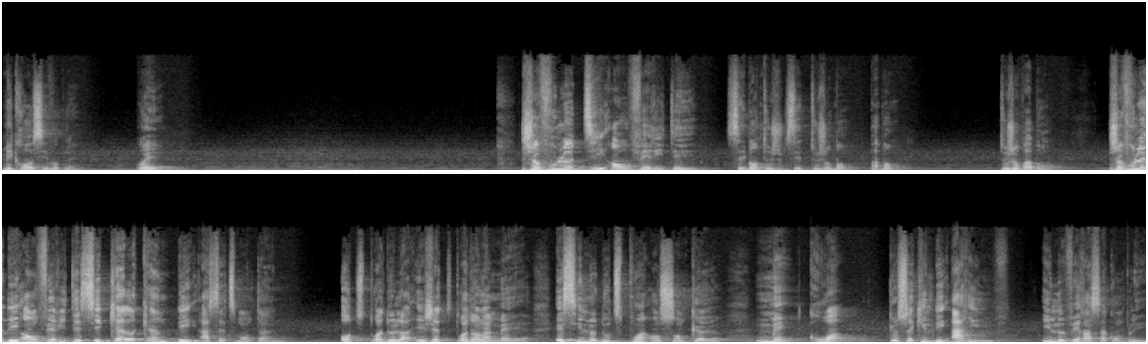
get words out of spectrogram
Micro, s'il vous plaît. Oui. Je vous le dis en vérité. C'est bon, c'est toujours bon? Pas bon? Toujours pas bon. Je vous le dis en vérité, si quelqu'un dit à cette montagne, ôte-toi de là et jette-toi dans la mer, et s'il ne doute point en son cœur, mais croit que ce qu'il dit arrive, il le verra s'accomplir.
